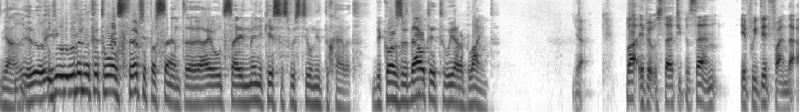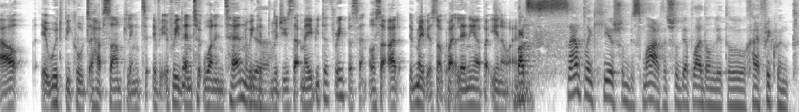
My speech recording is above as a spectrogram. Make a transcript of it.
Yeah, mm-hmm. even if it was 30%, uh, I would say in many cases we still need to have it because without it we are blind. Yeah. But if it was 30%, if we did find that out, it would be cool to have sampling. To, if, if we then took one in 10, we yeah. could reduce that maybe to 3%. Or so I'd, maybe it's not quite linear, but you know. but mean. sampling here should be smart. It should be applied only to high frequent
